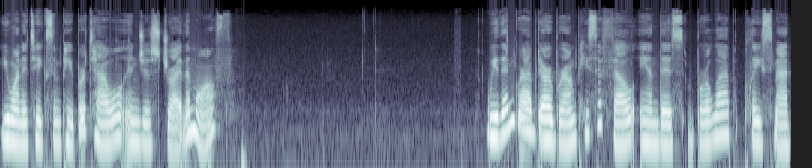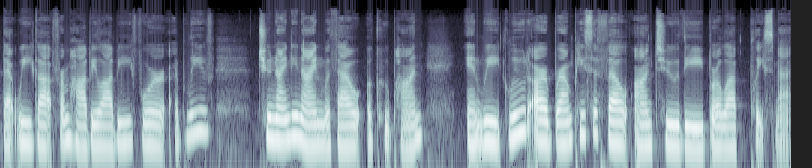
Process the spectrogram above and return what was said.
You want to take some paper towel and just dry them off. We then grabbed our brown piece of felt and this burlap placemat that we got from Hobby Lobby for, I believe, $2.99 without a coupon. And we glued our brown piece of felt onto the burlap placemat.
